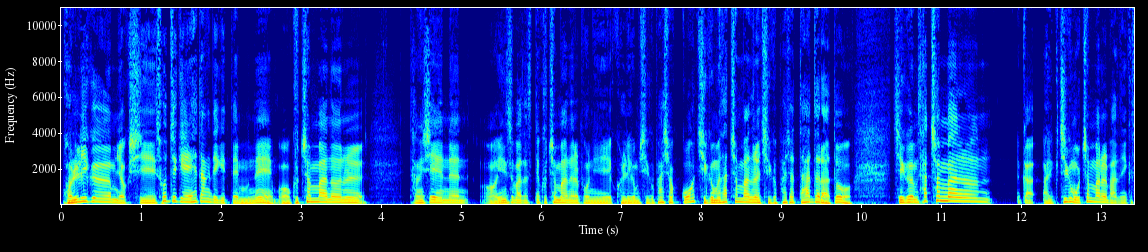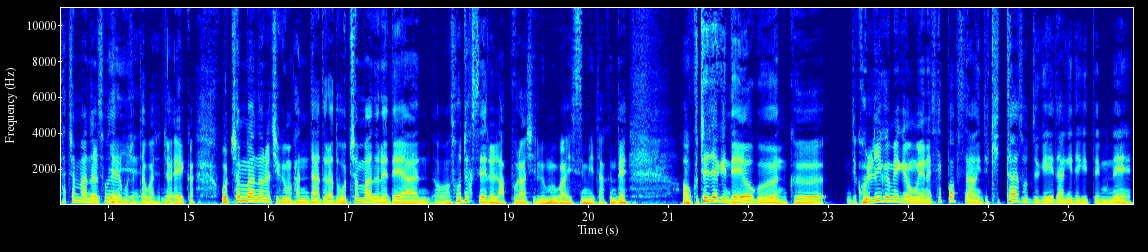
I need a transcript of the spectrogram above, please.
권리금 역시 소득에 해당되기 때문에 뭐 9천만 원을 당시에는 어 인수 받았을 때 9천만 원을 본인이 권리금 지급하셨고 지금은 4천만 원을 지급하셨다 하더라도 지금 4천만 원 그러니까 아니 지금 5천만 원을 받으니까 4천만 원을 손해를 예, 예. 보셨다고 하셨죠. 네. 예, 그러니까 5천만 원을 지금 받는다 하더라도 5천만 원에 대한 어 소득세를 납부를 하실 의무가 있습니다. 근데 어 구체적인 내역은 그 이제 권리금의 경우에는 세법상 이제 기타 소득에 해당이 되기 때문에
